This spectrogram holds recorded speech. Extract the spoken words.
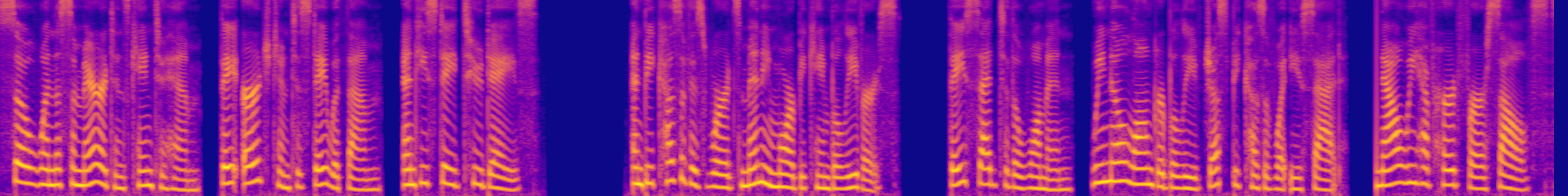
So when the Samaritans came to him, they urged him to stay with them, and he stayed two days. And because of his words, many more became believers. They said to the woman, We no longer believe just because of what you said. Now we have heard for ourselves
